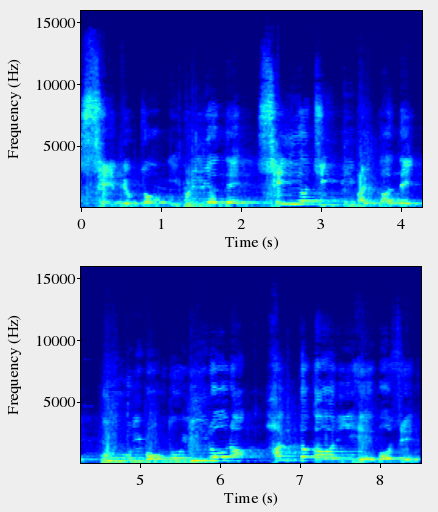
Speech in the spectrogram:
새벽종이 울렸네 새 아침이 밝았네. 우리 모두 일어나 한따까리 해보세.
